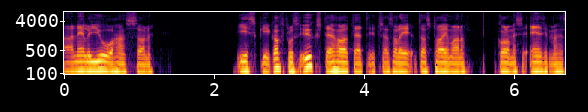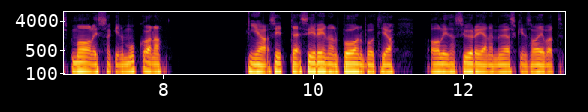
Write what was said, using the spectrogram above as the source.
äh, Nelly Johansson iski 2 plus 1 tehot, että itse asiassa oli tuossa Taimaan kolmessa ensimmäisessä maalissakin mukana. Ja sitten Sirinan Bonbut ja Olisa Syrjänen myöskin saivat,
